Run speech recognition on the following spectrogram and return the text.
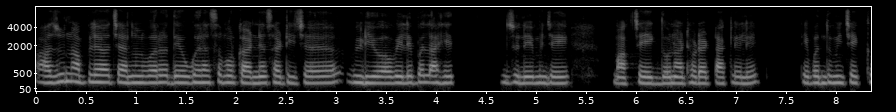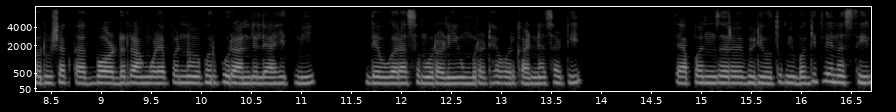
अजून आपल्या चॅनलवर देवघरासमोर काढण्यासाठीचे व्हिडिओ अवेलेबल आहेत. जुने म्हणजे मागच्या एक दोन आठवड्यात टाकलेले. ते पण तुम्ही चेक करू शकतात. बॉर्डर रांगोळ्या पण भरपूर आणलेल्या आहेत मी. देवघरासमोर आणि उमरठ्यावर काढण्यासाठी. त्या पण जर व्हिडिओ तुम्ही बघितले नसतील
